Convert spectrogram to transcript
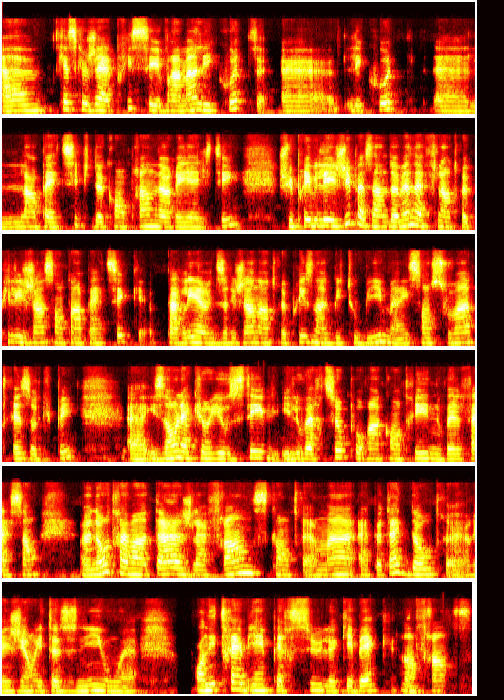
Euh, qu'est-ce que j'ai appris? C'est vraiment l'écoute, euh, l'écoute, euh, l'empathie, puis de comprendre leur réalité. Je suis privilégiée parce que dans le domaine de la philanthropie, les gens sont empathiques. Parler à un dirigeant d'entreprise dans le B2B, ben, ils sont souvent très occupés. ils ont la curiosité et l'ouverture pour rencontrer une nouvelle façon. Un autre avantage, la France, contrairement à peut-être d'autres régions, États-Unis, où on est très bien perçu, le Québec en France.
